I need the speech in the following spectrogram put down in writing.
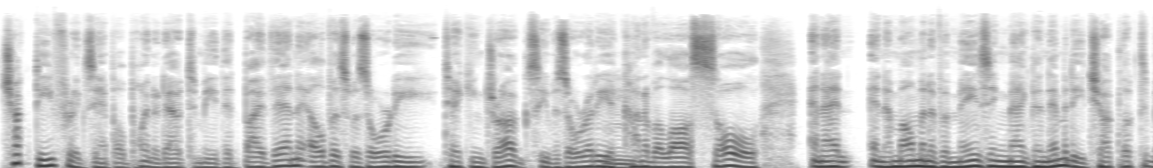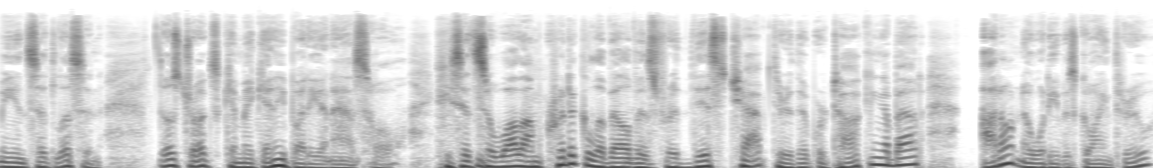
Chuck D, for example, pointed out to me that by then Elvis was already taking drugs. He was already a hmm. kind of a lost soul. And I, in a moment of amazing magnanimity, Chuck looked at me and said, Listen, those drugs can make anybody an asshole. He said, So while I'm critical of Elvis for this chapter that we're talking about, I don't know what he was going through.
